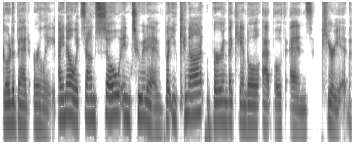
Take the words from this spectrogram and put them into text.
go to bed early. I know it sounds so intuitive, but you cannot burn the candle at both ends, period.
